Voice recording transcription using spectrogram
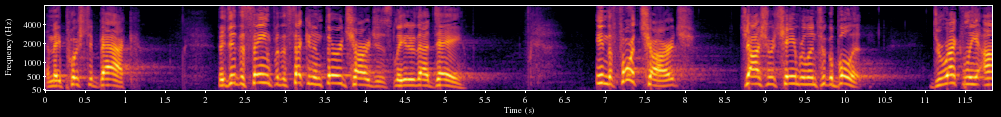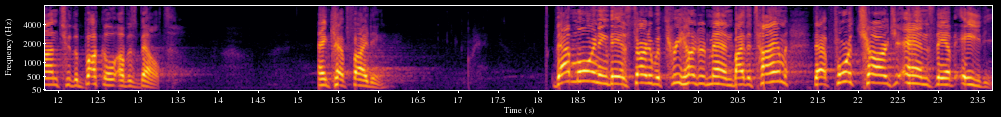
and they pushed it back. They did the same for the second and third charges later that day. In the fourth charge, Joshua Chamberlain took a bullet directly onto the buckle of his belt and kept fighting. That morning, they had started with 300 men. By the time that fourth charge ends, they have 80.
